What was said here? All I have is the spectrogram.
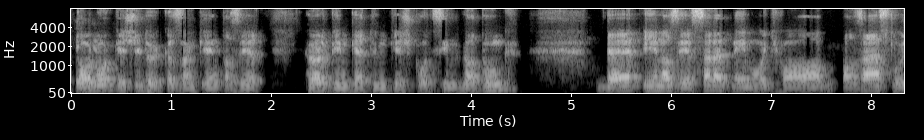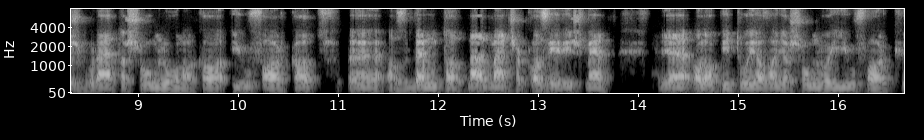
tagok, és időközönként azért hörpingetünk és kocintgatunk de én azért szeretném, hogyha a zászlósborát a Somlónak a jufarkat az bemutatnád, már csak azért is, mert alapítója vagy a Somlói Jufark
